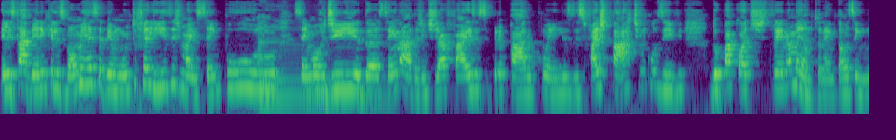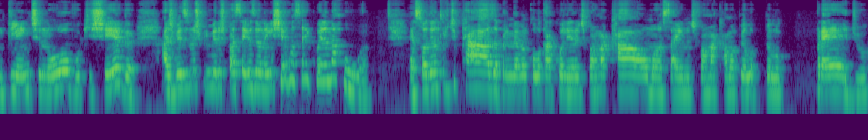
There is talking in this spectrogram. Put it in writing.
eles saberem que eles vão me receber muito felizes, mas sem pulo, ah. sem mordida, sem nada. A gente já faz esse preparo com eles. Isso faz parte, inclusive, do pacote de treinamento, né? Então, assim, um cliente novo que chega, às vezes nos primeiros passeios eu nem chego a sair com ele na rua. É só dentro de casa, aprendendo a colocar a coleira de forma calma, saindo de forma calma pelo, pelo prédio.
